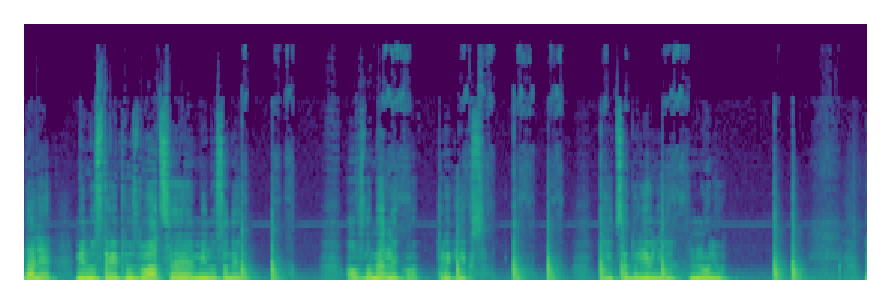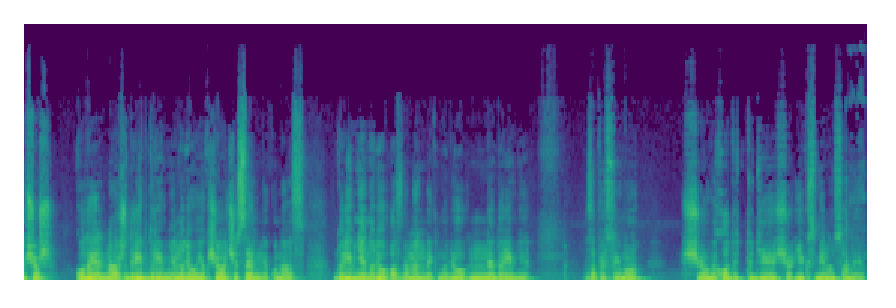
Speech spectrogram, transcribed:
Далі мінус 3 плюс 2 це мінус 1. А в знаменнику 3х. І це дорівнює 0. Ну що ж, коли наш дріб дорівнює 0, якщо чисельник у нас дорівнює 0, а знаменник 0 не дорівнює, записуємо, що виходить тоді, що х мінус 1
